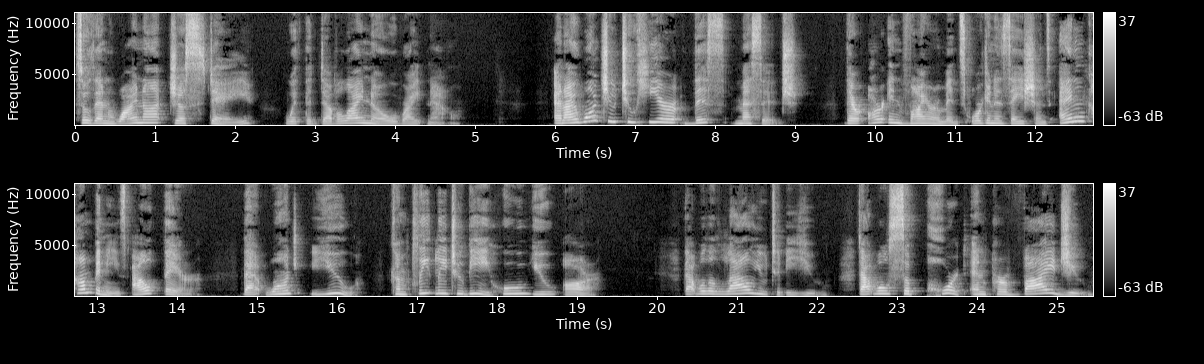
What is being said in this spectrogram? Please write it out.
So then why not just stay with the devil I know right now? And I want you to hear this message. There are environments, organizations, and companies out there that want you completely to be who you are, that will allow you to be you, that will support and provide you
